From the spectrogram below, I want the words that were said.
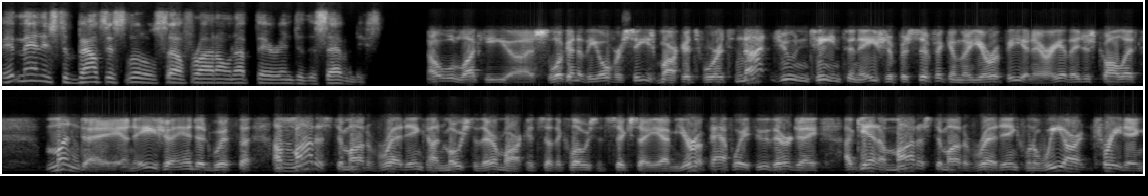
it managed to bounce its little self right on up there into the 70s. Oh, lucky us. Looking at the overseas markets where it's not Juneteenth in Asia Pacific and the European area, they just call it Monday, and Asia ended with uh, a modest amount of red ink on most of their markets at the close at 6 a.m. Europe halfway through their day, again, a modest amount of red ink. When we aren't trading,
